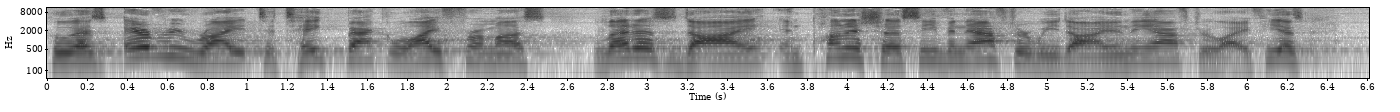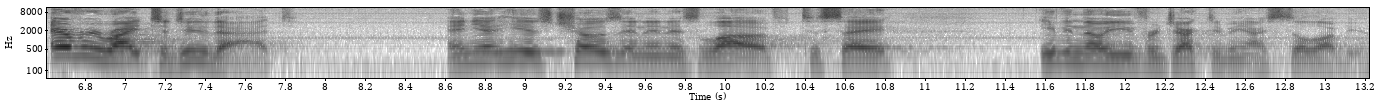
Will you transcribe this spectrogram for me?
who has every right to take back life from us, let us die, and punish us even after we die in the afterlife. He has every right to do that. And yet he has chosen in his love to say, even though you've rejected me, I still love you.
